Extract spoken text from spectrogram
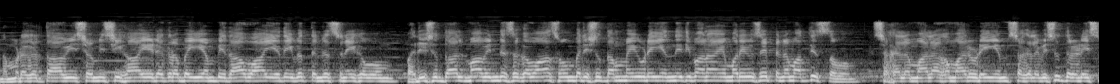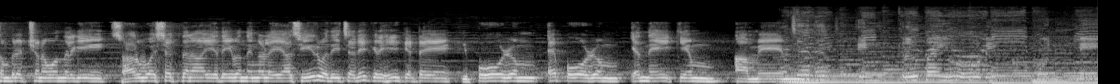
നമ്മുടെ കർത്താവ് ഈശ്വമിശിഹായുടെ കൃപയും പിതാവായ ദൈവത്തിന്റെ സ്നേഹവും പരിശുദ്ധാത്മാവിന്റെ സഹവാസവും പരിശുദ്ധ അമ്മയുടെയും നിധിമാനായ മറിയൂസേപ്പിന്റെ മധ്യസ്ഥവും സകല മാലാഹമാരുടെയും സകല വിശുദ്ധരുടെയും സംരക്ഷണവും നൽകി സർവശക്തനായ ദൈവം നിങ്ങളെ ആശീർവദിച്ച് അനുഗ്രഹിക്കട്ടെ. ഇപ്പോഴും എപ്പോഴും എന്നേക്കും. ആമേൻ. കൃപയോടെ മുന്നേറി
